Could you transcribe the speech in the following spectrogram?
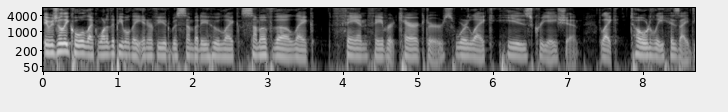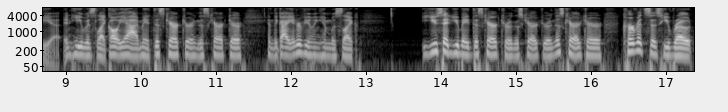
it was really cool. Like one of the people they interviewed was somebody who like some of the like fan favorite characters were like his creation. Like totally his idea. And he was like, Oh yeah, I made this character and this character and the guy interviewing him was like you said you made this character and this character and this character. Kurvitz says he wrote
